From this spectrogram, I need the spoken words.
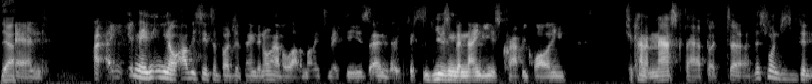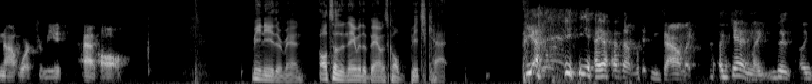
Yeah, And I, I maybe you know obviously it's a budget thing. They don't have a lot of money to make these, and they're just using the '90s crappy quality to kind of mask that. But uh, this one just did not work for me at all. me neither, man. Also, the name of the band was called Bitch Cat. Yeah, yeah, I have that written down. Like again, like this, like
